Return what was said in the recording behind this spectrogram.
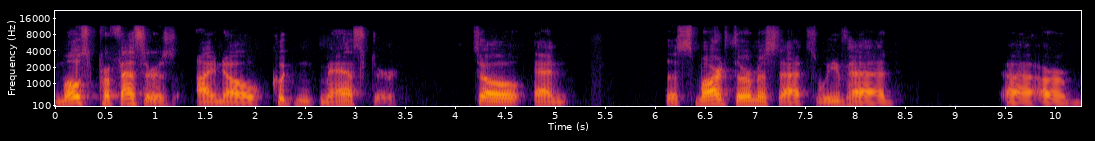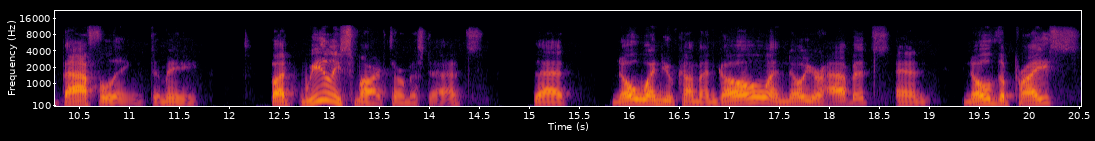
most professors I know couldn't master. So, and the smart thermostats we've had uh, are baffling to me but really smart thermostats that know when you come and go and know your habits and know the price.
